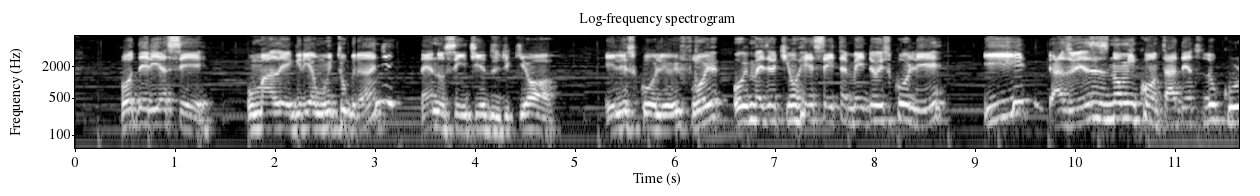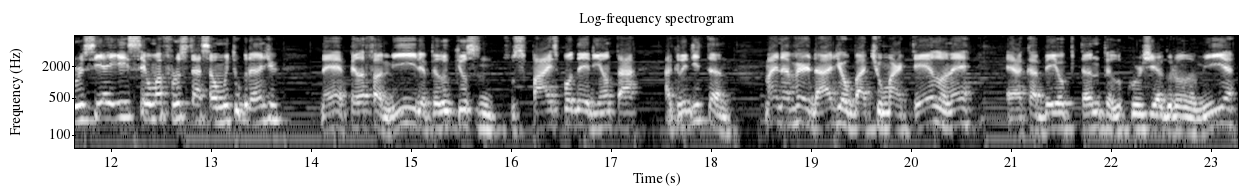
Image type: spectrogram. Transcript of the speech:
poderia ser uma alegria muito grande, né? No sentido de que, ó, ele escolheu e foi, ou, mas eu tinha o receio também de eu escolher e às vezes não me encontrar dentro do curso e aí ser uma frustração muito grande, né? Pela família, pelo que os, os pais poderiam estar tá acreditando. Mas na verdade eu bati o martelo, né? É, acabei optando pelo curso de agronomia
